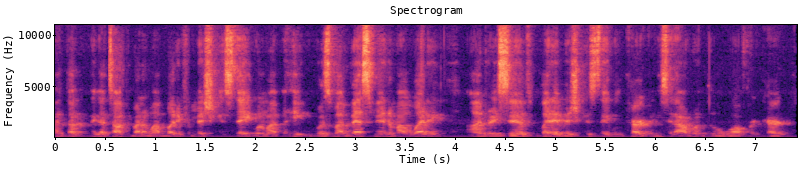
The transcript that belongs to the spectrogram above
I, I, think I talked about it. My buddy from Michigan State, one of my he was my best man at my wedding. Andre Sims, played at Michigan State with Kirk, and he said, I'll run through a wall for Kirk.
